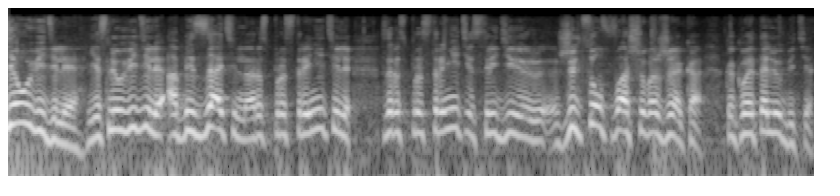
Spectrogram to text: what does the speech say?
Все увидели? Если увидели, обязательно распространите, распространите среди жильцов вашего ЖЭКа, как вы это любите.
